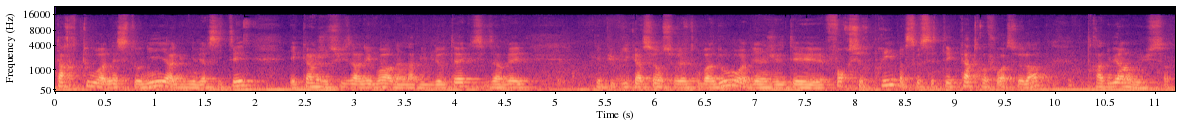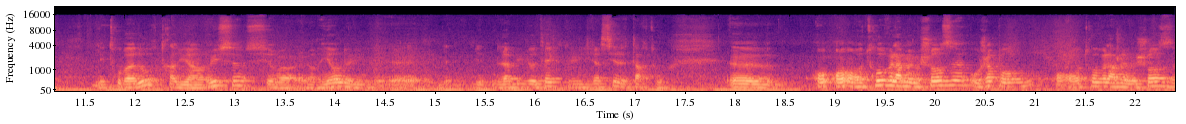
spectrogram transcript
Tartu en Estonie, à l'université, et quand je suis allé voir dans la bibliothèque s'ils avaient des publications sur les troubadours, eh bien j'ai été fort surpris parce que c'était quatre fois cela traduit en russe. Les troubadours traduits en russe sur le rayon de, la bibliothèque de l'université de Tartu. Euh, on, retrouve la même chose au Japon, on retrouve la même chose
